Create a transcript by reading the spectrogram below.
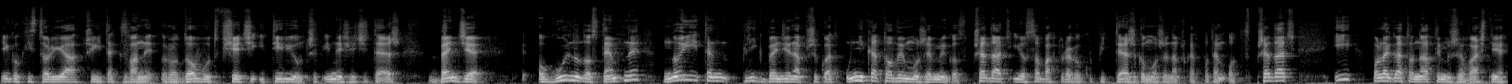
Jego historia, czyli tak zwany rodowód w sieci Ethereum czy w innej sieci też, będzie ogólnodostępny, no i ten plik będzie na przykład unikatowy, możemy go sprzedać i osoba, która go kupi też go może na przykład potem odsprzedać i polega to na tym, że właśnie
